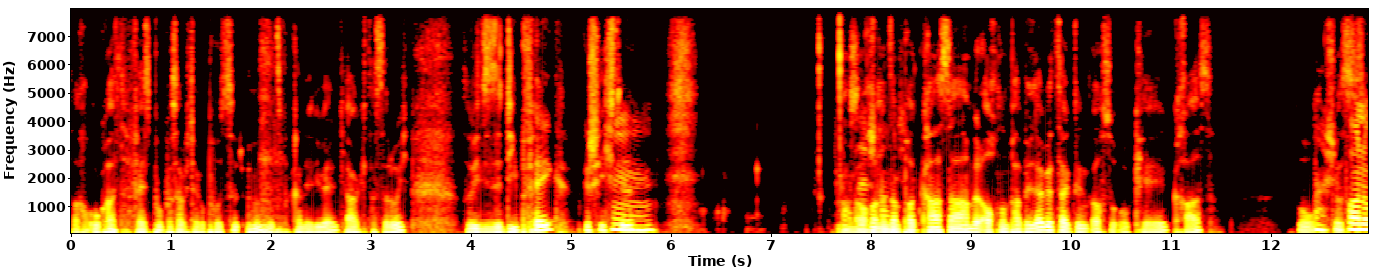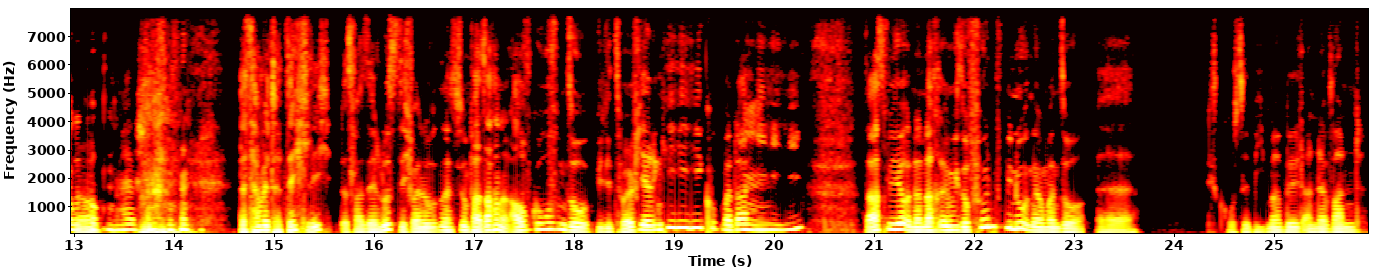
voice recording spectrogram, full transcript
Sag, oh Gott, Facebook, was habe ich da gepostet? Hm, jetzt kann ja die Welt, jage ich das da durch. So wie diese Deepfake-Geschichte. Mhm. Haben Auch wir auch in unserem. Podcast, da haben wir auch so ein paar Bilder gezeigt, denkt auch so, okay, krass. So, Ach, schon das, Porno ja. geguckt, eine. Das haben wir tatsächlich, das war sehr lustig, weil du hast so ein paar Sachen dann aufgerufen, so wie die Zwölfjährigen, hihihi, guck mal da, Mhm. hihihi. Saßen wir und dann nach irgendwie so fünf Minuten irgendwann so, äh, das große Beamerbild an der Wand.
